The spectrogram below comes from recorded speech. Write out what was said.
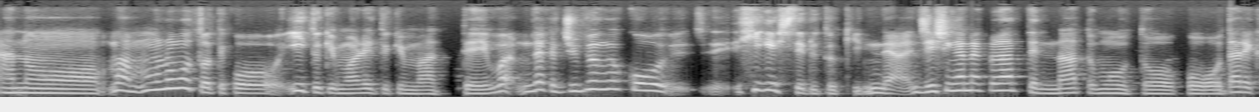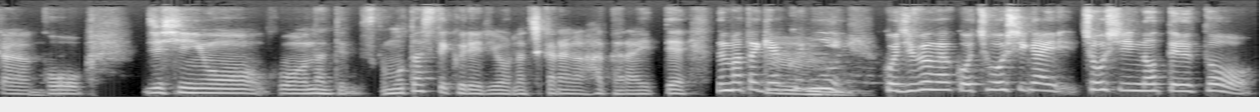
あの、まあ、物事ってこう、いい時も悪い時もあって、なんか自分がこう、卑下してる時に、ね、自信がなくなってるなと思うと、こう、誰かがこう、自信を、こう、なんていうんですか、持たせてくれるような力が働いて、で、また逆に、こう、自分がこう、調子が、調子に乗ってると、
